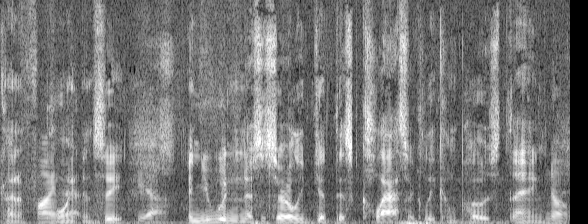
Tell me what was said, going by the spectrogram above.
kind of Find point that. and see. yeah. And you wouldn't necessarily get this classically composed thing, No.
